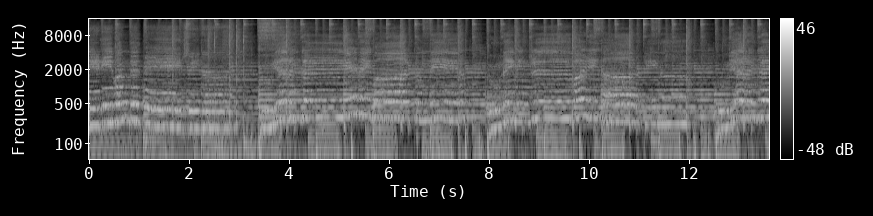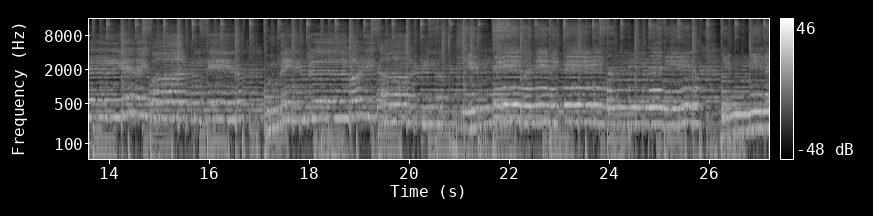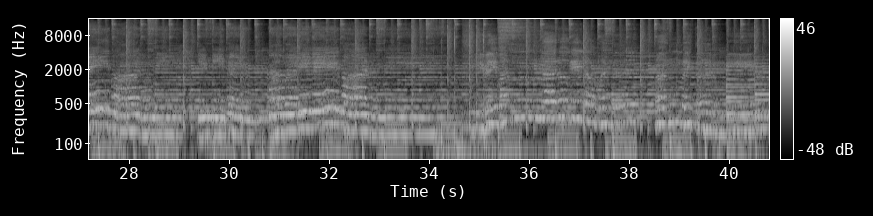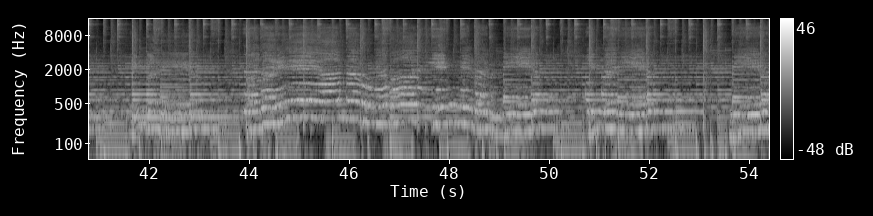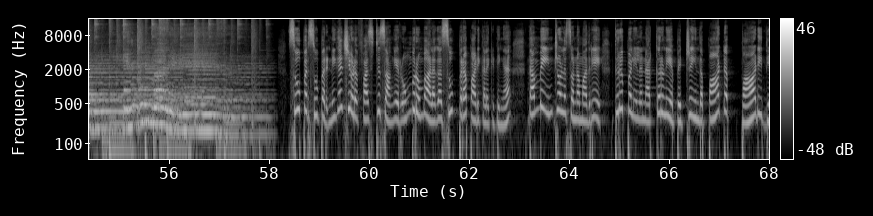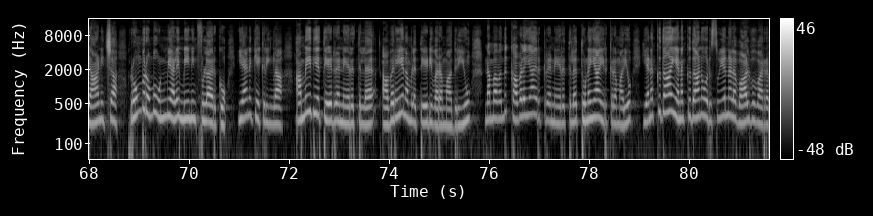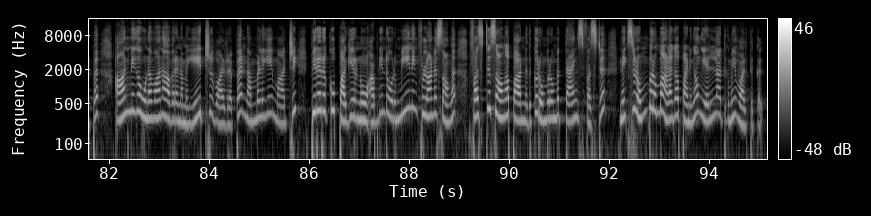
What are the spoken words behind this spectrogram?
தேடி வந்து தேற்றினார். Super super. நிகழ்ச்சியோட ஃபர்ஸ்ட் சாங்கே ரொம்ப ரொம்ப அழகா சூப்பரா பாடி கலக்கிட்டீங்க. தம்பி இன்ட்ரோல சொன்ன மாதிரியே திருப்பள்ளியில் நற்கருணையை பெற்று இந்த பாட்டை பாடி தியானிச்சா ரொம்ப ரொம்ப உண்மையாலே மீனிங்ஃபுல்லாக இருக்கும். ஏன்னு கேட்குறீங்களா அமைதியை தேடுற நேரத்தில் அவரே நம்மளை தேடி வர மாதிரியும் நம்ம வந்து கவலையாக இருக்கிற நேரத்தில் துணையாக இருக்கிற மாதிரியும் எனக்கு தான் எனக்கு தான் ஒரு சுயநல வாழ்வு வர்றப்ப ஆன்மீக உணவான அவரை நம்ம ஏற்று வாழ்கிறப்ப நம்மளையே மாற்றி பிறருக்கும் பகிரணும் அப்படின்ற ஒரு மீனிங்ஃபுல்லான சாங்கை ஃபஸ்ட்டு சாங்காக பாடினதுக்கு ரொம்ப ரொம்ப தேங்க்ஸ் ஃபஸ்ட்டு நெக்ஸ்ட் ரொம்ப ரொம்ப அழகாக பாடிங்க உங்கள் எல்லாத்துக்குமே வாழ்த்துக்கள்.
